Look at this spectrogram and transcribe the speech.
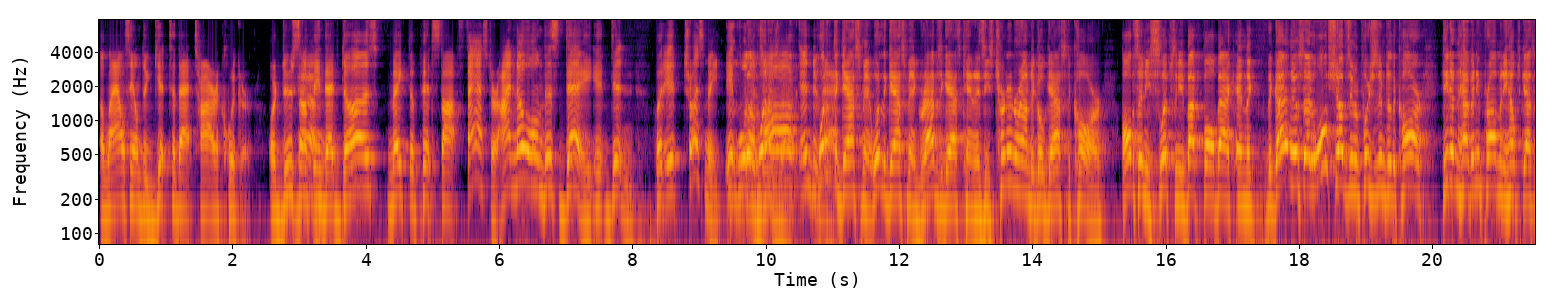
allows him to get to that tire quicker or do something that does make the pit stop faster. I know on this day it didn't, but it trust me, it will But what is evolve that? into What that. if the gas man? What if the gas man grabs the gas can and as he's turning around to go gas the car? All of a sudden he slips and he's about to fall back, and the, the guy on the other side of the wall shoves him and pushes him to the car. He doesn't have any problem and he helps gas.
